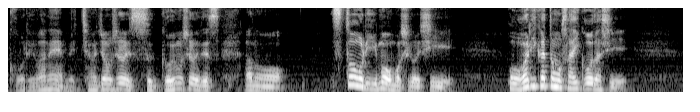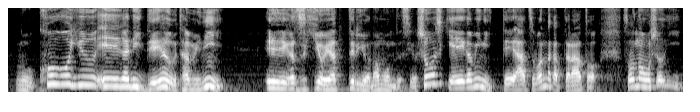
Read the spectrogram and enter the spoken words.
これはね、めちゃめちゃ面白いです。すっごい面白いです。あの、ストーリーも面白いし、終わり方も最高だし、もうこういう映画に出会うために映画好きをやってるようなもんですよ。正直映画見に行って、あ、つまんなかったなと、そんな面白い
